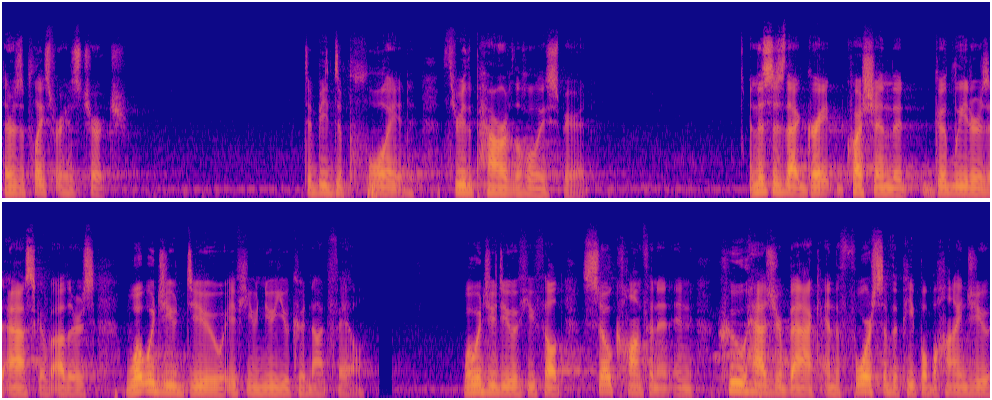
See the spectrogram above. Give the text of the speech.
there is a place for his church to be deployed through the power of the Holy Spirit. And this is that great question that good leaders ask of others What would you do if you knew you could not fail? What would you do if you felt so confident in who has your back and the force of the people behind you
